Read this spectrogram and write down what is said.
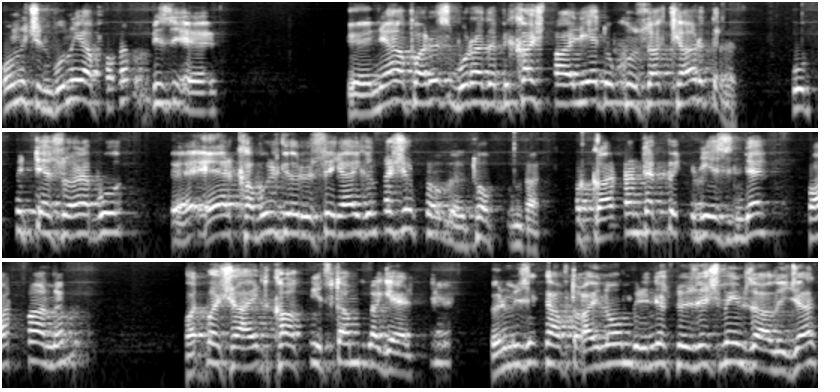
Onun için bunu yapalım. Biz e, e, ne yaparız? Burada birkaç aileye dokunsak kardır. Bu müddet sonra bu e, eğer kabul görürse yaygınlaşır to- toplumda. Bak Gaziantep Belediyesi'nde Fatma Hanım Fatma Şahit kalktı İstanbul'a geldi. Önümüzdeki hafta ayın 11'inde sözleşme imzalayacağız.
